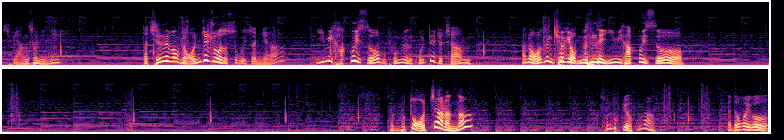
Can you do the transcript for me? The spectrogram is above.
지금 양손이니? 나 지능의 방패 언제 주워서 쓰고 있었냐? 이미 갖고 있어 뭐 보면 골 때려 참 나는 얻은 기억이 없는데 이미 갖고 있어 뭐 또 얻지 않았나? 손도끼였구나 야 너가 이거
